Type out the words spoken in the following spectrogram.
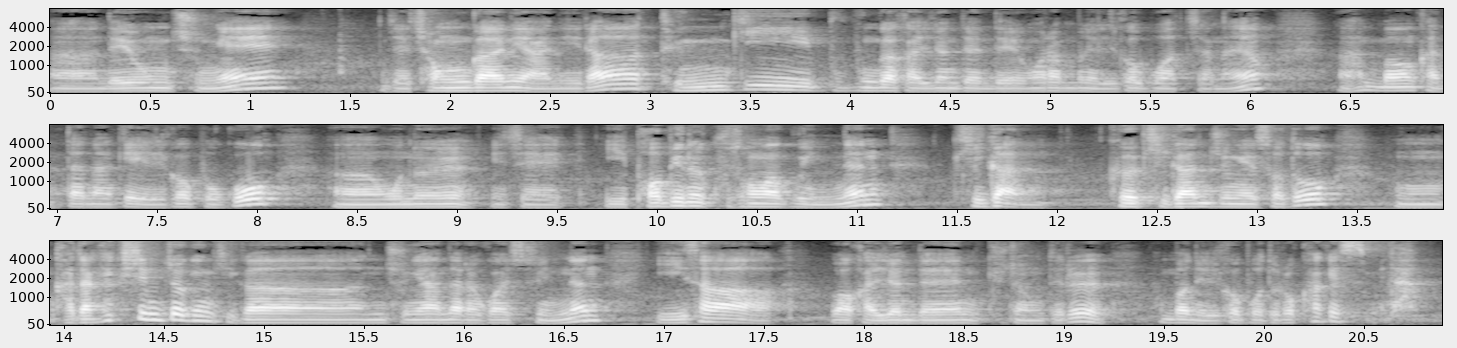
어, 내용 중에 이제 정관이 아니라 등기 부분과 관련된 내용을 한번 읽어보았잖아요. 한번 간단하게 읽어보고 어, 오늘 이제 이 법인을 구성하고 있는 기간 그 기간 중에서도 음, 가장 핵심적인 기간 중에 하나라고 할 수 있는 이사와 관련된 규정들을 한번 읽어보도록 하겠습니다.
